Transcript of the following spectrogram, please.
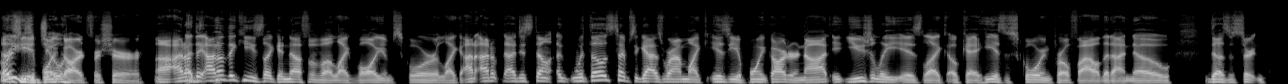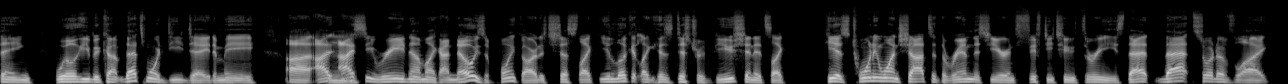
Or I think he's a point Joe- guard for sure. Uh, I don't I, think I don't think he's like enough of a like volume scorer. Like I, I don't. I just don't. Uh, with those types of guys, where I'm like, is he a point guard or not? It usually is like, okay, he has a scoring profile that I know does a certain thing. Will he become? That's more DJ to me. Uh, I mm. I see Reed and I'm like, I know he's a point guard. It's just like you look at like his distribution. It's like he has 21 shots at the rim this year and 52 threes. That that sort of like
